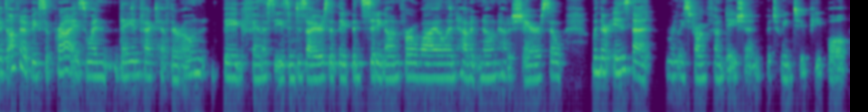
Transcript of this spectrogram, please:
it's often a big surprise when they, in fact, have their own big fantasies and desires that they've been sitting on for a while and haven't known how to share. So, when there is that really strong foundation between two people,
